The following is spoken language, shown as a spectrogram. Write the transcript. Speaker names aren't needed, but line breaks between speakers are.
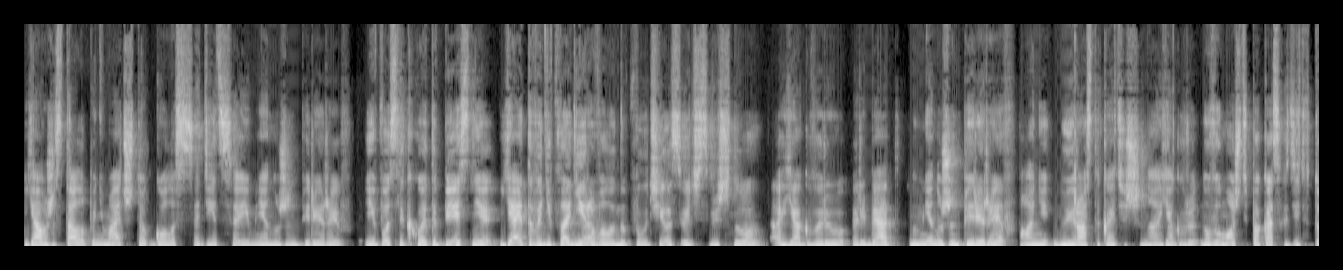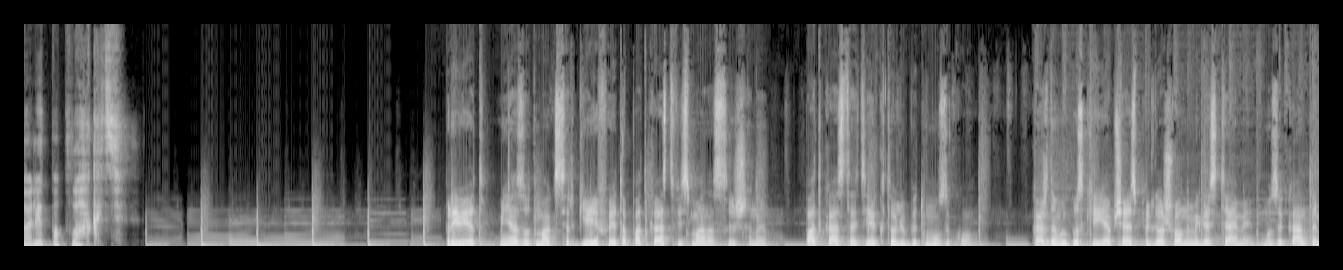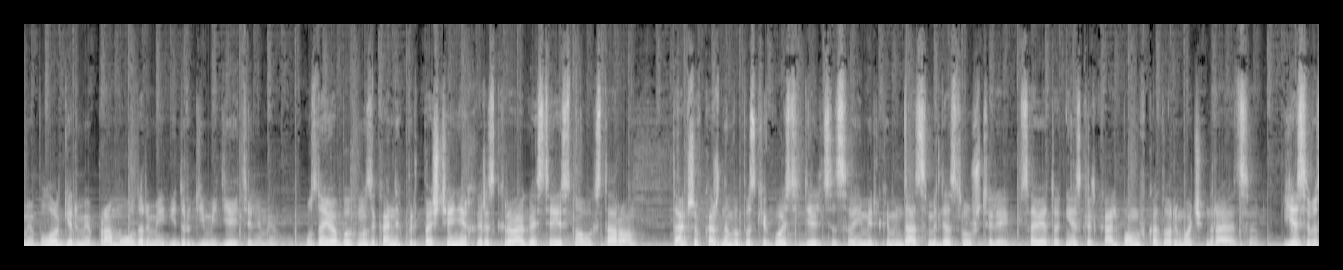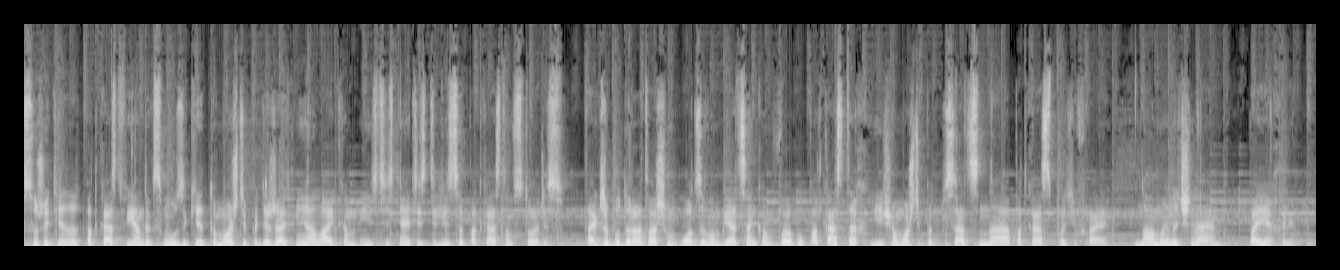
я уже стала понимать, что голос садится, и мне нужен перерыв. И после какой-то песни, я этого не планировала, но получилось очень смешно. А я говорю, ребят, ну мне нужен перерыв. А они, ну и раз такая тишина, я говорю, ну вы можете пока сходить в туалет поплакать.
Привет, меня зовут Макс Сергеев, и это подкаст «Весьма насыщенный». Подкаст о тех, кто любит музыку. В каждом выпуске я общаюсь с приглашенными гостями, музыкантами, блогерами, промоутерами и другими деятелями. Узнаю об их музыкальных предпочтениях и раскрываю гостей с новых сторон. Также в каждом выпуске гости делятся своими рекомендациями для слушателей, советуют несколько альбомов, которые им очень нравятся. Если вы слушаете этот подкаст в Яндекс Музыке, то можете поддержать меня лайком и не стесняйтесь делиться подкастом в сторис. Также буду рад вашим отзывам и оценкам в Apple подкастах, и еще можете подписаться на подкаст Spotify. Ну а мы начинаем. Поехали!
